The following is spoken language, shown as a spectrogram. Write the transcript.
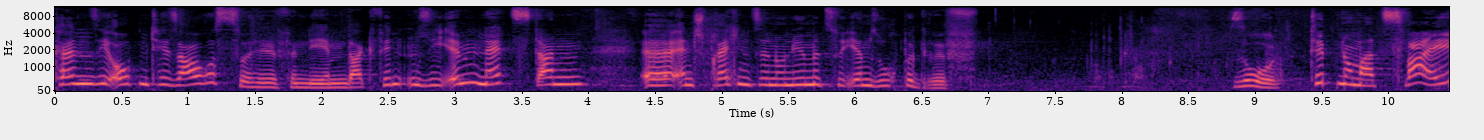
können Sie Open Thesaurus zur Hilfe nehmen. Da finden Sie im Netz dann äh, entsprechend Synonyme zu Ihrem Suchbegriff. So, Tipp Nummer zwei.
